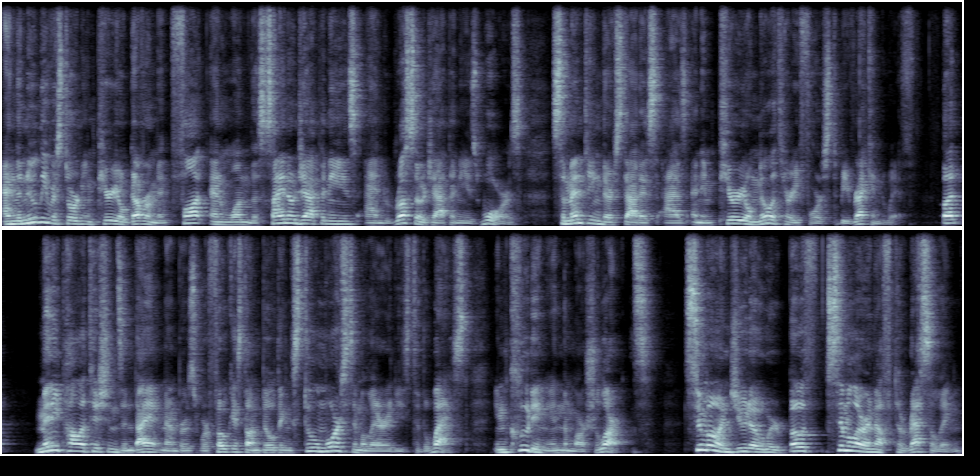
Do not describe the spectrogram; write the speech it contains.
and the newly restored imperial government fought and won the Sino-Japanese and Russo-Japanese wars, cementing their status as an imperial military force to be reckoned with. But many politicians and diet members were focused on building still more similarities to the West, including in the martial arts. Sumo and Judo were both similar enough to wrestling,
